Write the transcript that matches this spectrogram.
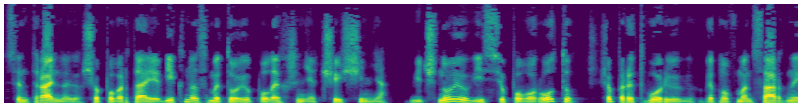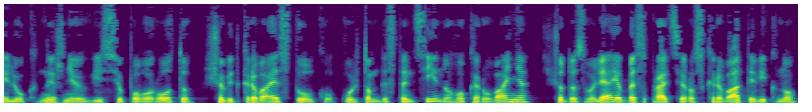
центральною, що повертає вікна з метою полегшення чищення, вічною віссю повороту, що перетворює в мансардний люк, нижньою віссю повороту, що відкриває стулку, пультом дистанційного керування, що дозволяє без праці розкривати вікно,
